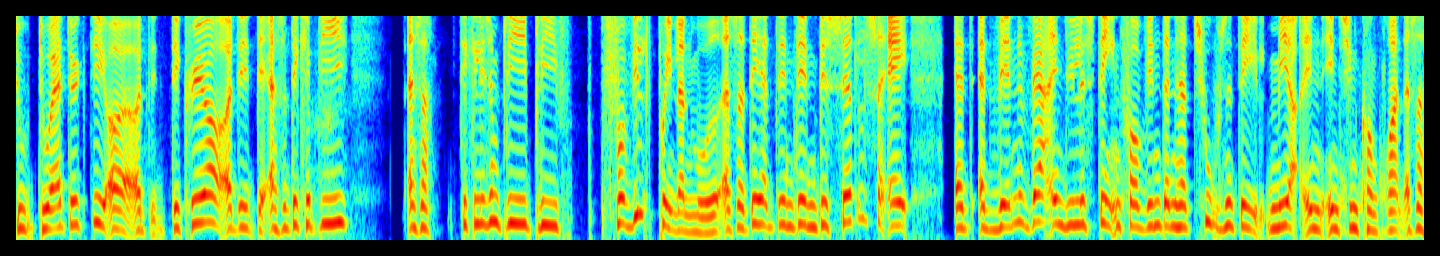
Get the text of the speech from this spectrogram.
du, du er dygtig, og, og det, det kører, og det, det, altså, det kan blive... Altså, det kan ligesom blive, blive for vildt på en eller anden måde. Altså, det, her, det, det er en besættelse af, at, at vende hver en lille sten for at vinde den her tusindedel mere end, end sin konkurrent. Altså,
